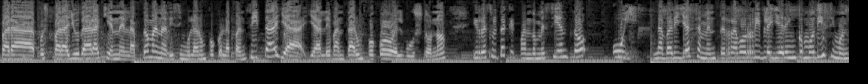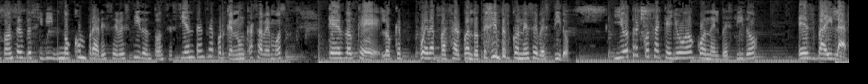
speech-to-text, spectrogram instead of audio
para, pues, para ayudar aquí en el abdomen a disimular un poco la pancita y a, y a levantar un poco el busto, ¿no? Y resulta que cuando me siento, uy, la varilla se me enterraba horrible y era incomodísimo, entonces decidí no comprar ese vestido, entonces siéntense porque nunca sabemos qué es lo que, lo que pueda pasar cuando te sientas con ese vestido. Y otra cosa que yo hago con el vestido es bailar.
